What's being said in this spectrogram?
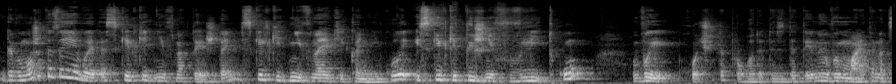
де ви можете заявити, скільки днів на тиждень, скільки днів на які канікули і скільки тижнів влітку ви хочете проводити з дитиною. Ви маєте на це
